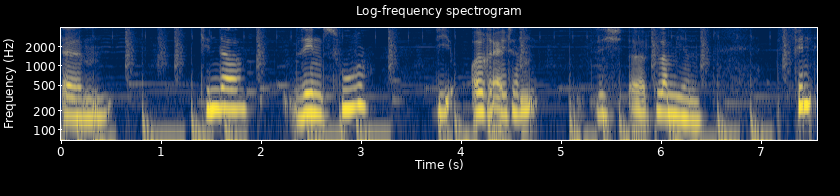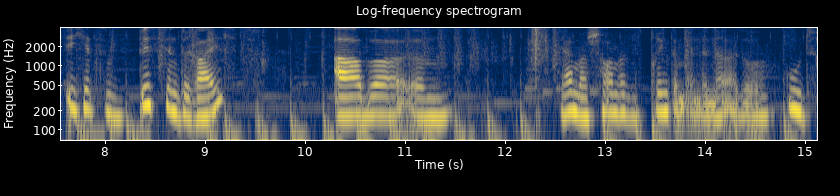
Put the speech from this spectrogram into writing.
ähm, Kinder sehen zu, wie eure Eltern sich äh, blamieren. Finde ich jetzt ein bisschen dreist, aber ähm, ja, mal schauen, was es bringt am Ende. Ne? Also gut.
